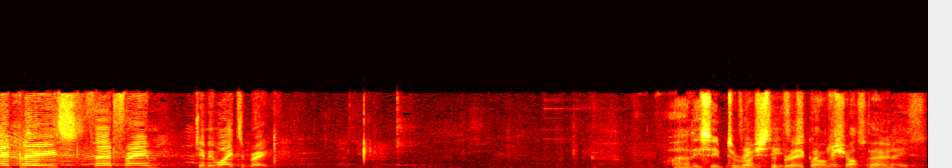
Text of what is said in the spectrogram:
Quiet, please. Third frame. Jimmy White to break. Well, he seemed to Take your rush the break-off quickly as shot possible, there. Please.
